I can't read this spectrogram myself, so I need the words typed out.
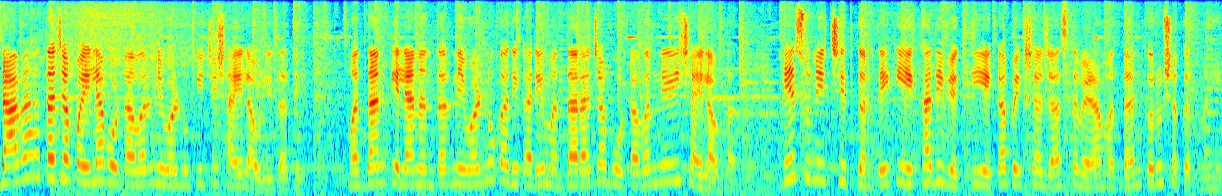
डाव्या हाताच्या पहिल्या बोटावर निवडणुकीची शाई लावली जाते. मतदान केल्यानंतर निवडणूक अधिकारी मतदाराच्या बोटावर निळी शाई लावतात. हे सुनिश्चित करते की एखादी व्यक्ती एकापेक्षा जास्त वेळा मतदान करू शकत नाही.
